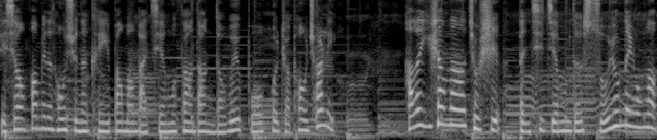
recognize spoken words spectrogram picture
也希望方便的同学呢，可以帮忙把节目放到你的微博或者朋友圈里。好了，以上呢就是本期节目的所有内容了。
